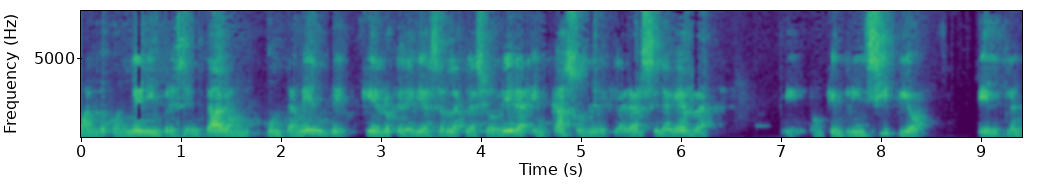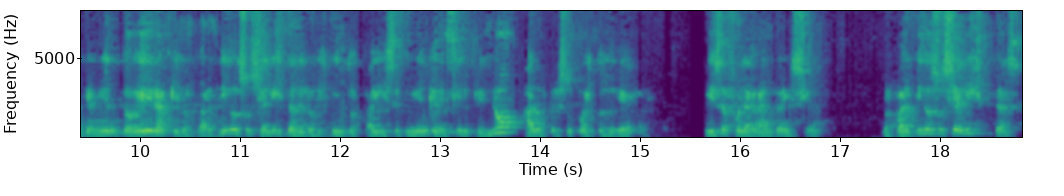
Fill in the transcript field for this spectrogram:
cuando con Lenin presentaron juntamente qué es lo que debía hacer la clase obrera en caso de declararse la guerra, eh, aunque en principio el planteamiento era que los partidos socialistas de los distintos países tenían que decir que no a los presupuestos de guerra. Y esa fue la gran traición. Los partidos socialistas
